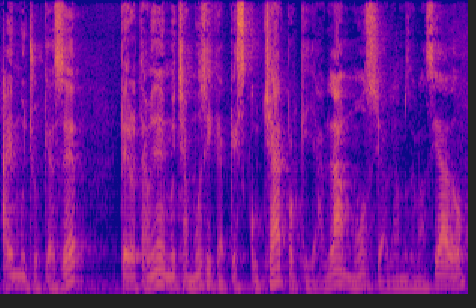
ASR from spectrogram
hay mucho que hacer, pero también hay mucha música que escuchar, porque ya hablamos, ya hablamos demasiado.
